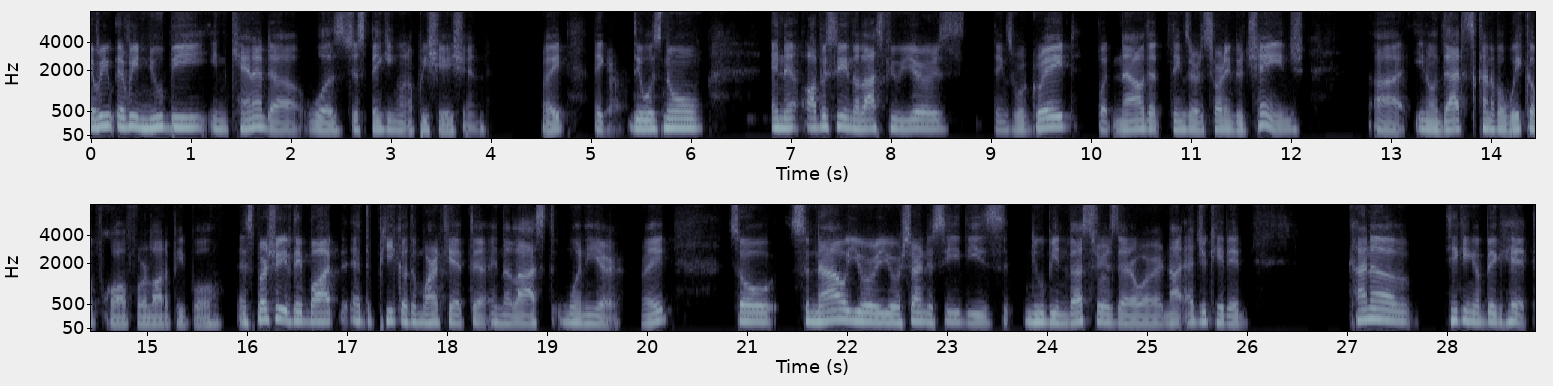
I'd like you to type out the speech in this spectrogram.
every every newbie in Canada was just banking on appreciation, right? Like yeah. there was no, and obviously in the last few years things were great, but now that things are starting to change, uh, you know that's kind of a wake up call for a lot of people, especially if they bought at the peak of the market uh, in the last one year, right? So so now you're you're starting to see these newbie investors that are not educated, kind of taking a big hit,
